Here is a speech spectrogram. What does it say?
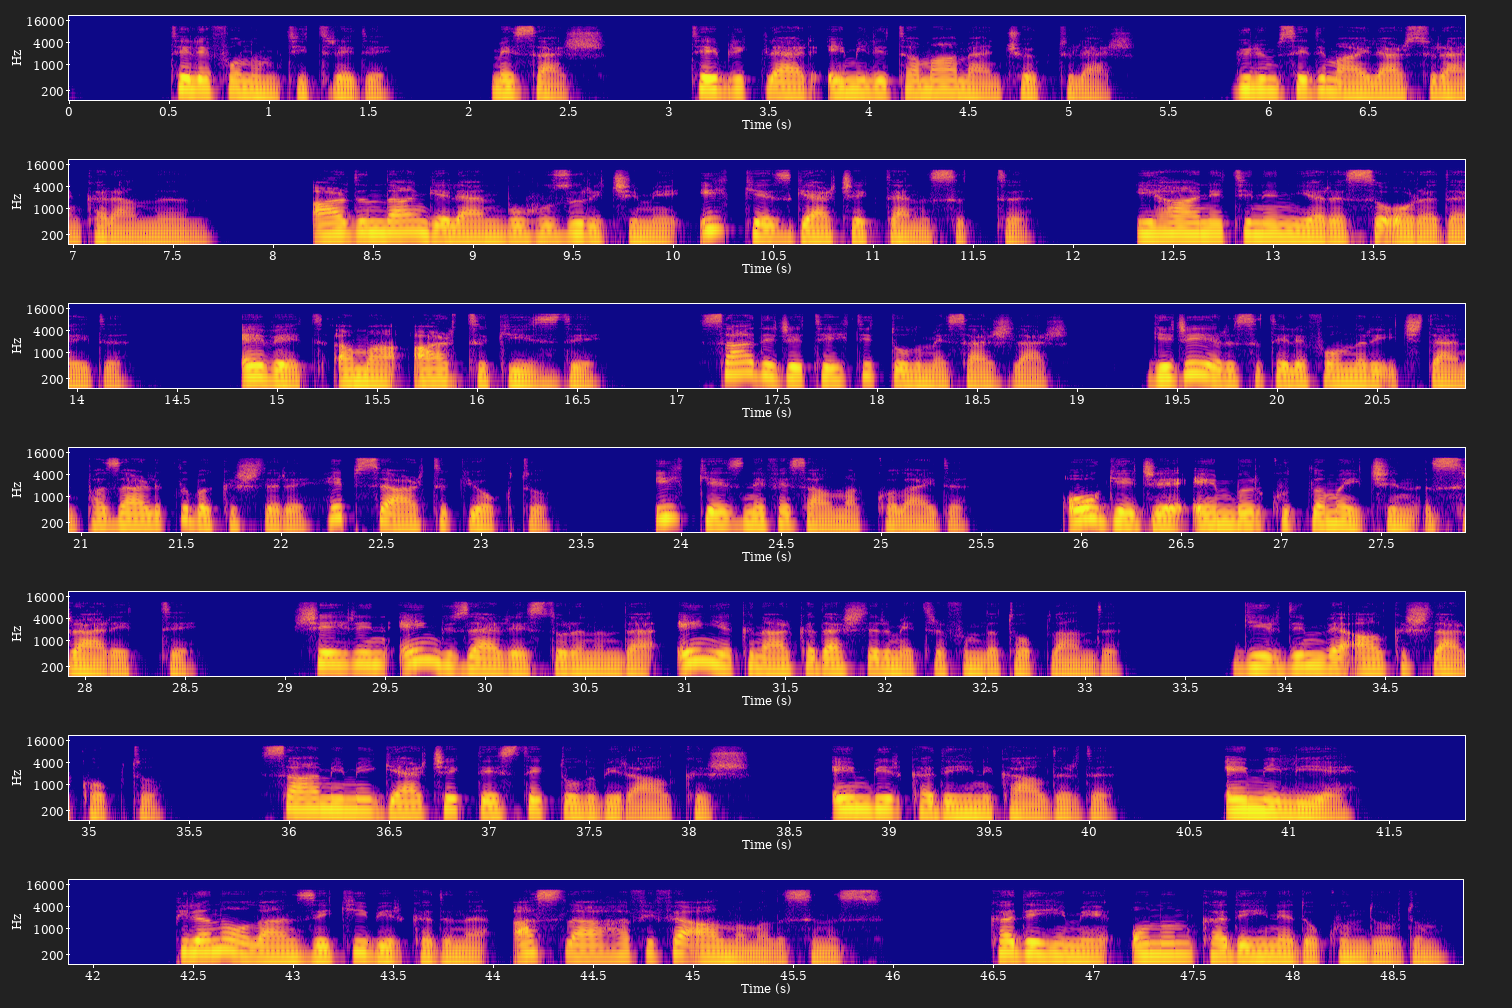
Telefonum titredi. Mesaj. Tebrikler Emily tamamen çöktüler. Gülümsedim aylar süren karanlığın. Ardından gelen bu huzur içimi ilk kez gerçekten ısıttı. İhanetinin yarası oradaydı. Evet ama artık izdi. Sadece tehdit dolu mesajlar, gece yarısı telefonları içten pazarlıklı bakışları hepsi artık yoktu. İlk kez nefes almak kolaydı. O gece Amber kutlama için ısrar etti. Şehrin en güzel restoranında en yakın arkadaşlarım etrafımda toplandı. Girdim ve alkışlar koptu. Samimi gerçek destek dolu bir alkış. Amber kadehini kaldırdı. Emilie. Planı olan zeki bir kadını asla hafife almamalısınız. Kadehimi onun kadehine dokundurdum.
